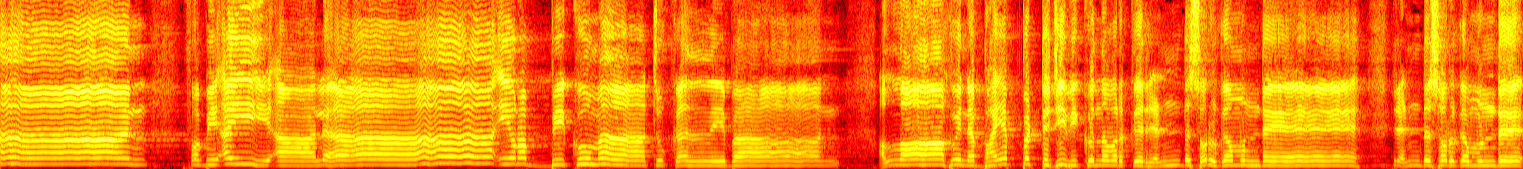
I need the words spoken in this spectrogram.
ജന്നതാൻ فبأي آلاء ربكما تكذبان അള്ളാഹുവിനെ ഭയപ്പെട്ട് ജീവിക്കുന്നവർക്ക് രണ്ട് സ്വർഗമുണ്ട്. രണ്ട് സ്വർഗമുണ്ട്.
